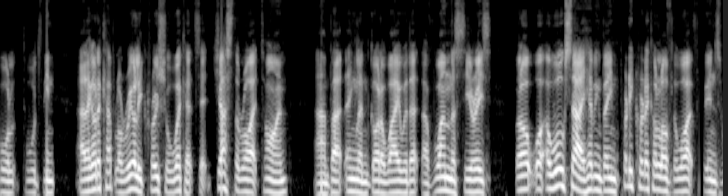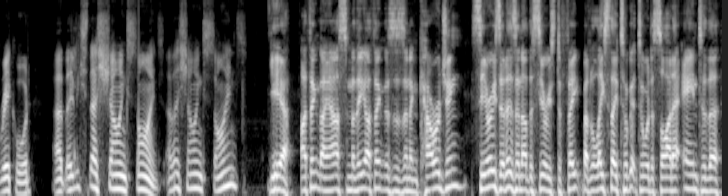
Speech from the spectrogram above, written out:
ball towards the end. Uh, they got a couple of really crucial wickets at just the right time, um, but England got away with it. They've won the series. But I, I will say, having been pretty critical of the White Ferns' record, uh, at least they're showing signs. Are they showing signs? Yeah, I think they are, Smithy. I think this is an encouraging series. It is another series defeat, but at least they took it to a decider and to the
